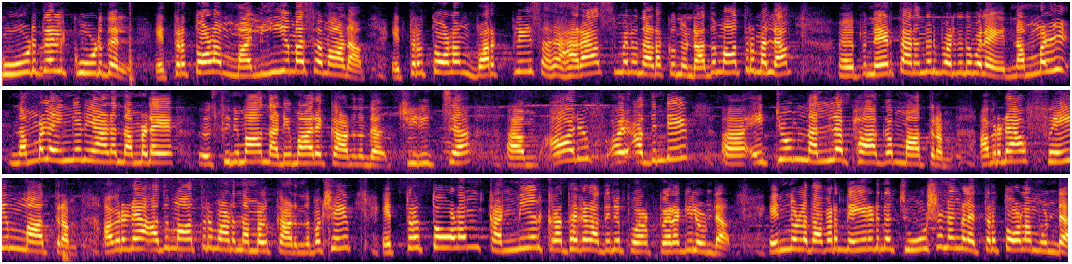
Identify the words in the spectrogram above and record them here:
കൂടുതൽ കൂടുതൽ എത്രത്തോളം മലീമസമാണ് എത്രത്തോളം വർക്ക് പ്ലേസ് ഹരാസ്മെന്റ് നടക്കുന്നുണ്ട്. അത് മാത്രമല്ല ഇപ്പൊ നേരത്തെ അനന്തൻ പറഞ്ഞതുപോലെ നമ്മൾ നമ്മൾ എങ്ങനെയാണ് നമ്മുടെ സിനിമാ നടിമാരെ കാണുന്നത്? ചിരിച്ച് ആം, ഒരു അതിന്റെ ഏറ്റവും നല്ല ഭാഗം മാത്രം അവരുടെ ആ ഫെയിം മാത്രം അവരുടെ അത് മാത്രമാണ് നമ്മൾ കാണുന്നത്. പക്ഷേ എത്രത്തോളം കണ്ണീർ കഥകൾ അതിന് പിറകിലുണ്ട് എന്നുള്ളത് അവർ നേരിടുന്ന ചൂഷണങ്ങൾ എത്രത്തോളം ഉണ്ട്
